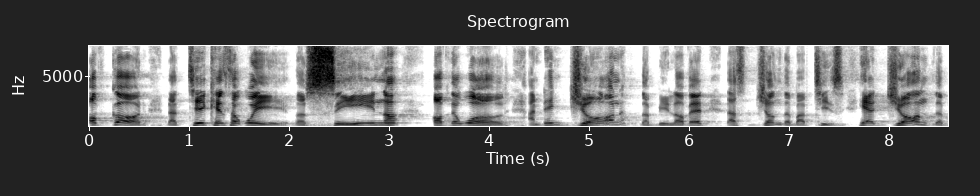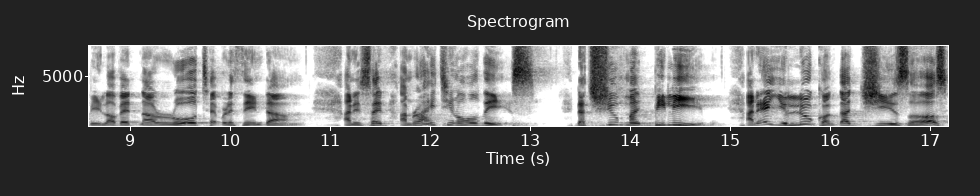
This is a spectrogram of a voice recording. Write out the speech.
of God that takes away the sin of the world. And then John, the beloved, that's John the Baptist. Here, John the beloved now wrote everything down. And he said, I'm writing all this that you might believe. And then you look on that Jesus,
